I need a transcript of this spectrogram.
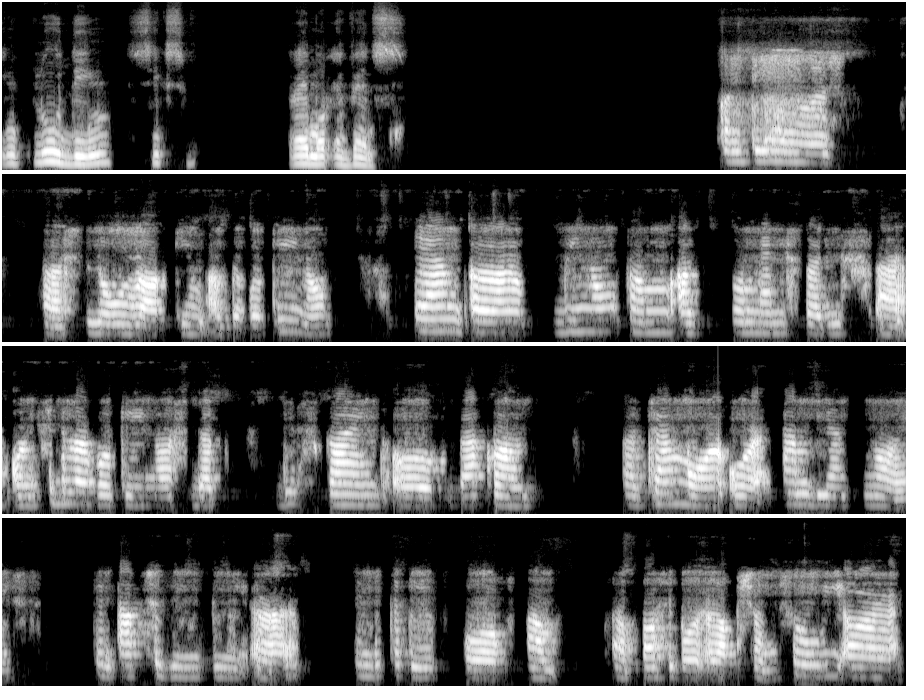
including 6 tremor events. Continuous uh, slow rocking of the volcano. And uh, we know from, uh, from many studies uh, on similar volcanoes that this kind of background uh, tremor or ambient noise can actually be uh, indicative of um, a possible eruption. So we are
